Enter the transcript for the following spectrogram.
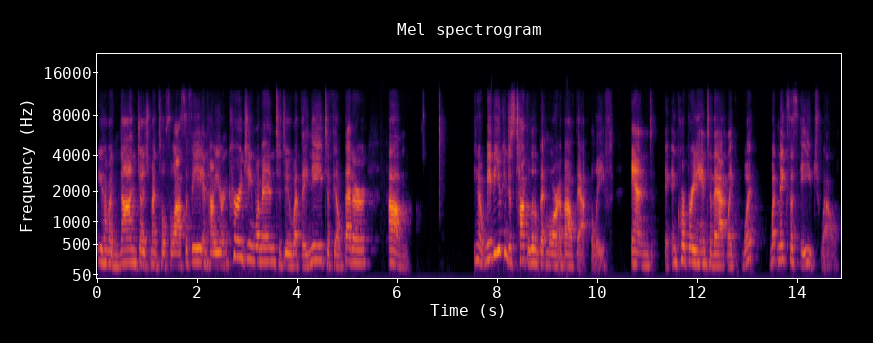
you have a non judgmental philosophy and how you're encouraging women to do what they need to feel better. Um, you know, maybe you can just talk a little bit more about that belief and incorporating into that, like what what makes us age well.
